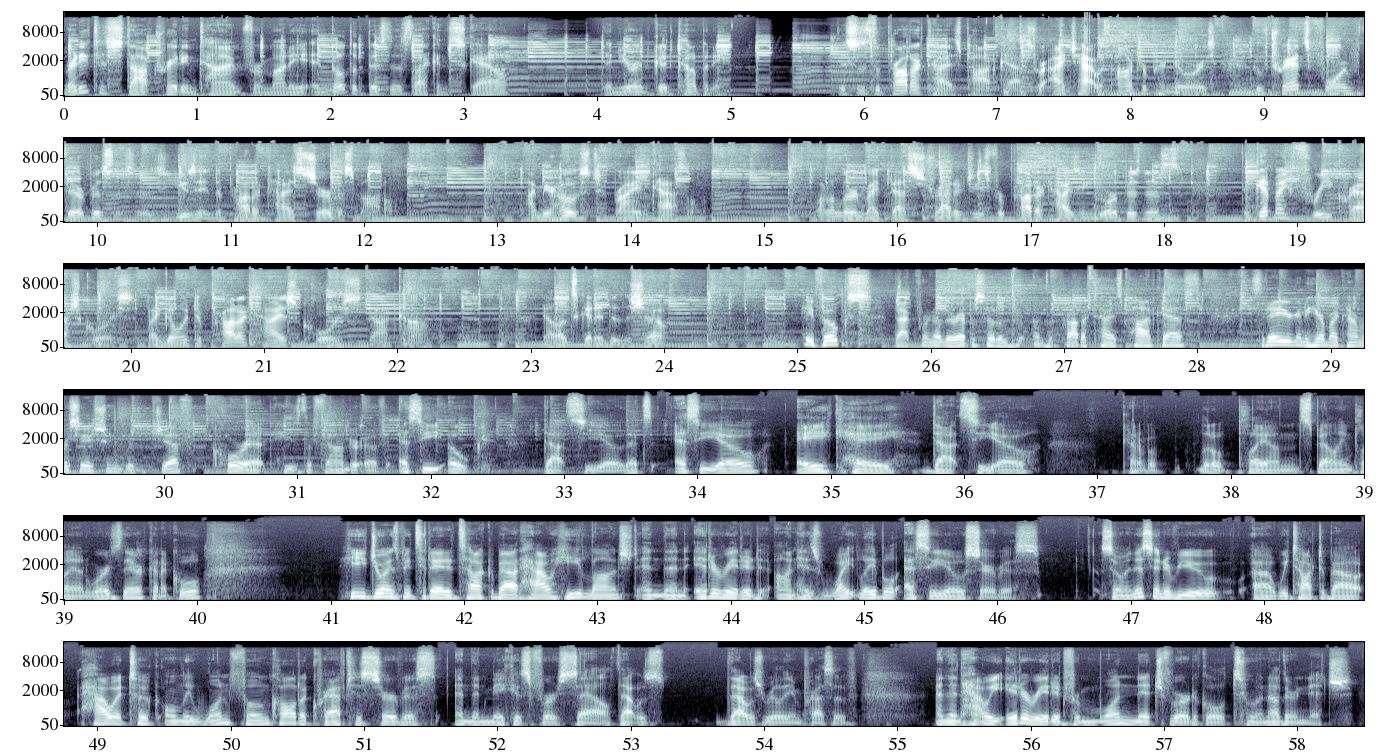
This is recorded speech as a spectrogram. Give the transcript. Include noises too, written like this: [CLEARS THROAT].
Ready to stop trading time for money and build a business that can scale? Then you're in good company. This is the Productize podcast, where I chat with entrepreneurs who've transformed their businesses using the productized service model. I'm your host, Brian Castle. Want to learn my best strategies for productizing your business? Then get my free crash course by going to productizecourse.com. Now let's get into the show. Hey, folks, back for another episode of, of the Productize podcast. Today, you're going to hear my conversation with Jeff Couret. He's the founder of SEOak.co. That's S-E-O-A-K.co. Kind of a little play on spelling, play on words there. Kind of cool. He joins me today to talk about how he launched and then iterated on his white label SEO service. So, in this interview, uh, we talked about how it took only one phone call to craft his service and then make his first sale. That was that was really impressive and then how he iterated from one niche vertical to another niche.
